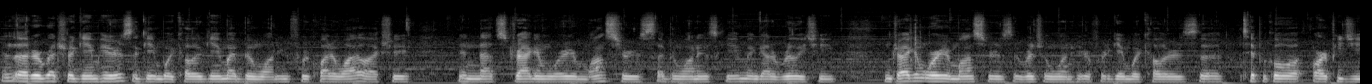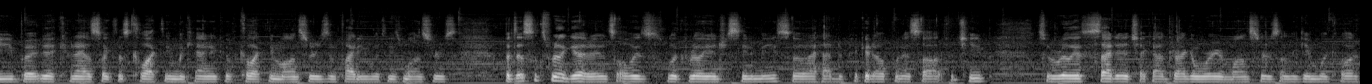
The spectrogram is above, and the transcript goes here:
And the other retro game here is a Game Boy Color game I've been wanting for quite a while actually, and that's Dragon Warrior Monsters. I've been wanting this game and got it really cheap. Dragon Warrior Monsters, the original one here for the Game Boy Color, is a typical RPG, but it kind of has like this collecting mechanic of collecting monsters and fighting with these monsters. But this looks really good, and it's always looked really interesting to me, so I had to pick it up when I saw it for cheap. So really excited to check out Dragon Warrior Monsters on the Game Boy Color.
